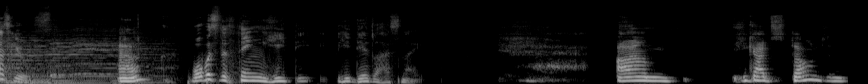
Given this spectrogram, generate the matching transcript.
Ask you, uh, what was the thing he he did last night? um, he got stoned and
